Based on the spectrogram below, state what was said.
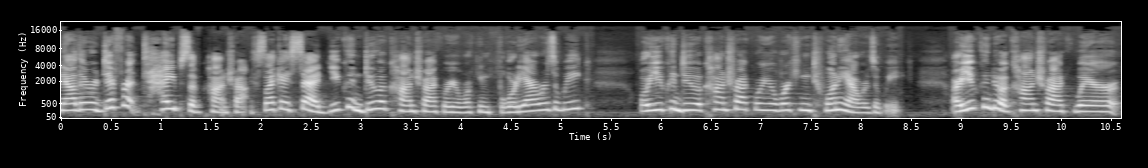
Now, there are different types of contracts. Like I said, you can do a contract where you're working 40 hours a week, or you can do a contract where you're working 20 hours a week, or you can do a contract where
